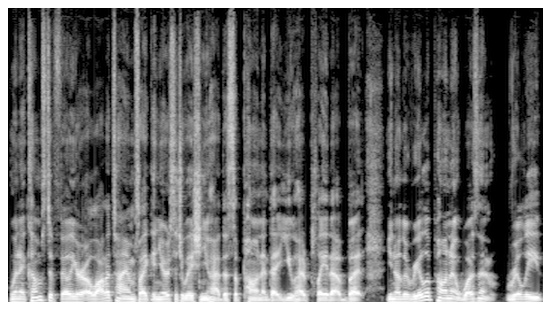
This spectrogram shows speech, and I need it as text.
when it comes to failure, a lot of times like in your situation you had this opponent that you had played up, but you know, the real opponent wasn't really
